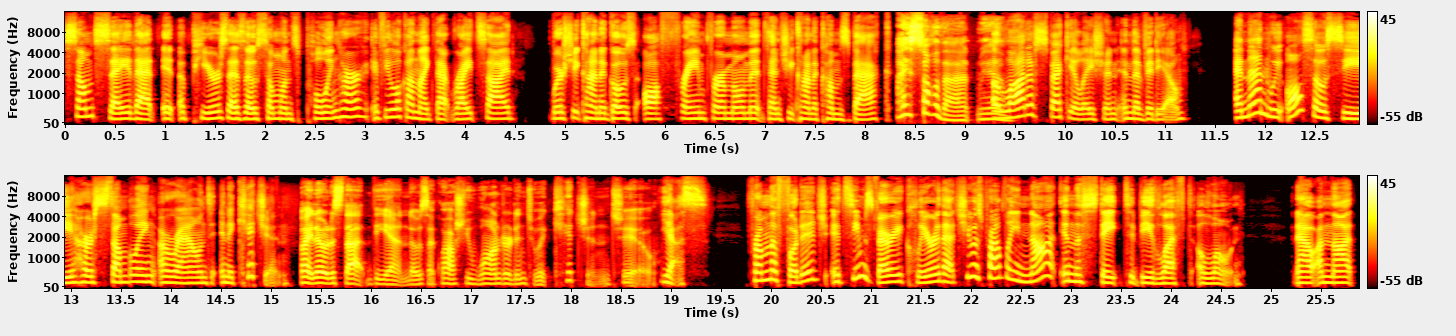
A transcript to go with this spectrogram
some say that it appears as though someone's pulling her. If you look on like that right side where she kind of goes off frame for a moment, then she kind of comes back. I saw that. Yeah. A lot of speculation in the video. And then we also see her stumbling around in a kitchen. I noticed that at the end. I was like, wow, she wandered into a kitchen too. Yes. From the footage, it seems very clear that she was probably not in the state to be left alone. Now, I'm not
